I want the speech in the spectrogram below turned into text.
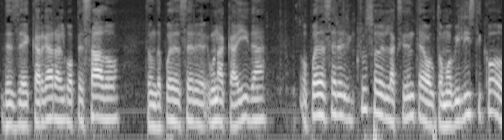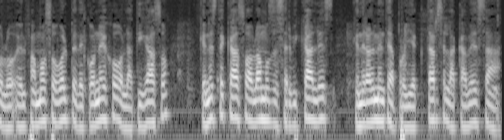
desde cargar algo pesado, donde puede ser eh, una caída, o puede ser incluso el accidente automovilístico o el famoso golpe de conejo o latigazo, que en este caso hablamos de cervicales, generalmente a proyectarse la cabeza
